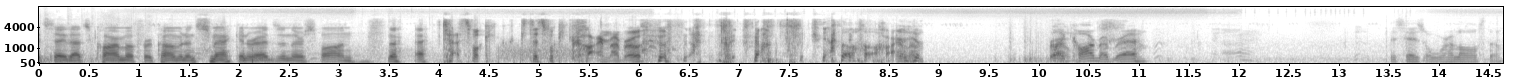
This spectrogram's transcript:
I'd say that's karma for coming and smacking reds in their spawn. That's fucking that's fucking karma, bro. karma. Bro. Like karma, bro. This is overlost though.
